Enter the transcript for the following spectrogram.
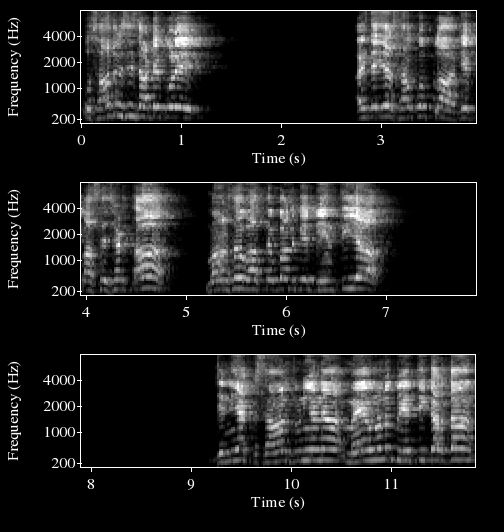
ਉਹ ਸਾਧਨ ਸੀ ਸਾਡੇ ਕੋਲੇ। ਅਸੀਂ ਤਾਂ ਯਾਰ ਸਭ ਕੋ ਭੁਲਾ ਕੇ ਪਾਸੇ ਛੱਡਤਾ। ਮਾਨ ਸਾਹਿਬ ਹੱਥ ਬੰਨ ਕੇ ਬੇਨਤੀ ਆ, ਜਿੰਨੀਆਂ ਕਿਸਾਨ ਯੂਨੀਅਨ ਆ ਮੈਂ ਉਹਨਾਂ ਨੂੰ ਬੇਨਤੀ ਕਰਦਾ,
